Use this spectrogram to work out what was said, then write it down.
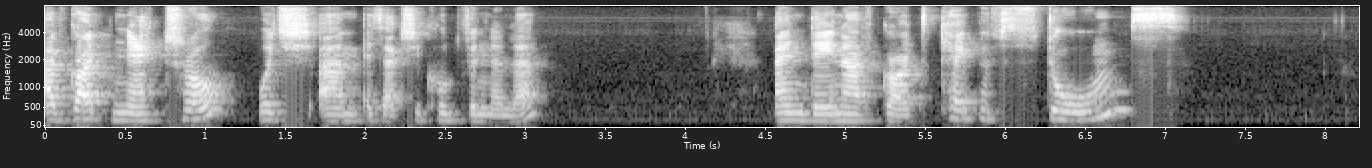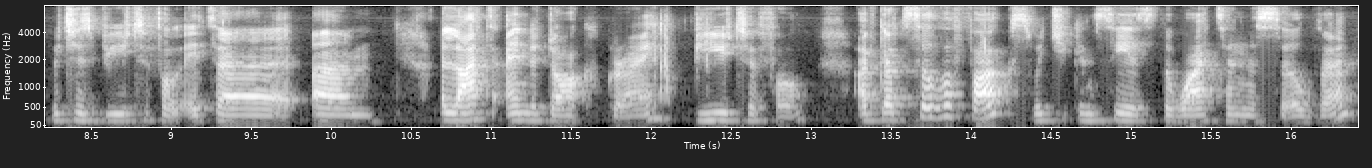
I've got natural, which um, is actually called vanilla. And then I've got Cape of Storms, which is beautiful. It's a, um, a light and a dark grey. Beautiful. I've got Silver Fox, which you can see is the white and the silver.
